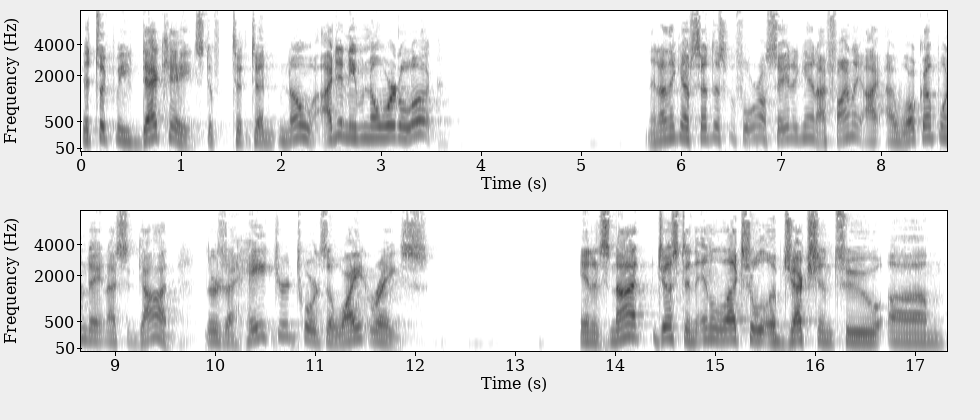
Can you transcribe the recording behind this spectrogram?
It took me decades to, to, to know, I didn't even know where to look. And I think I've said this before, I'll say it again. I finally, I, I woke up one day and I said, God, there's a hatred towards the white race. And it's not just an intellectual objection to, um,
